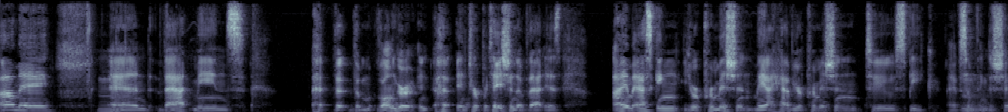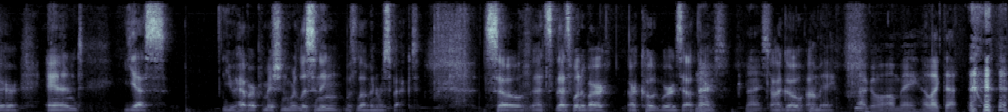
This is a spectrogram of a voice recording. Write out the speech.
ame hmm. and that means the the longer in, interpretation of that is I am asking your permission. May I have your permission to speak? I have something to hmm. share. And yes, you have our permission. We're listening with love and respect. So that's that's one of our our code words out there. Nice, nice. Ago ame. Ago ame. I like that.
